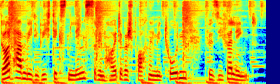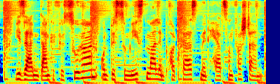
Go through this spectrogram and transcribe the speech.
Dort haben wir die wichtigsten Links zu den heute besprochenen Methoden für Sie verlinkt. Wir sagen danke fürs Zuhören und bis zum nächsten Mal im Podcast mit Herz und Verstand.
